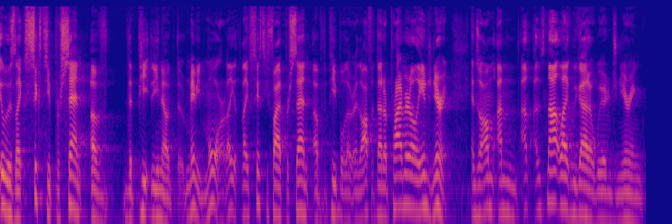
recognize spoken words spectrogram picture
it was like 60% of the people, you know maybe more like like 65% of the people that were in the office that are primarily engineering. And so I'm, I'm, I'm it's not like we got a weird engineering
